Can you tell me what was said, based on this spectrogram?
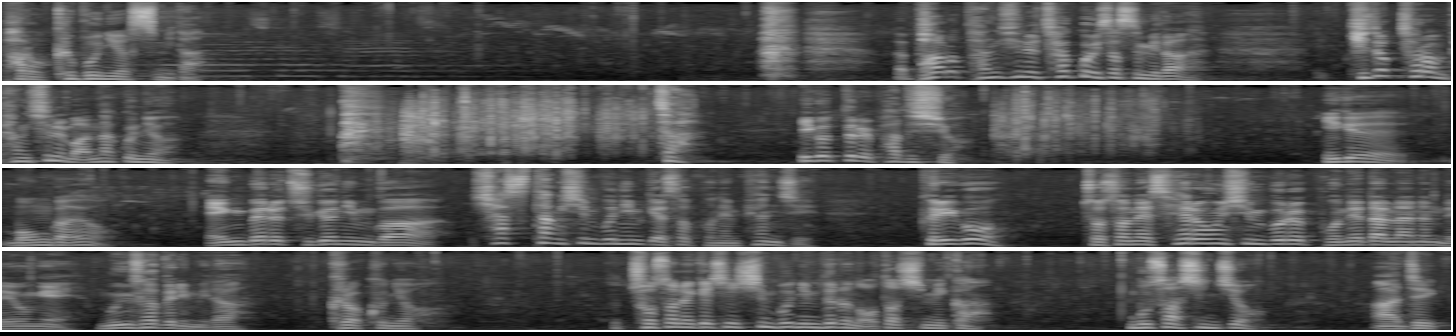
바로 그분이었습니다. 바로 당신을 찾고 있었습니다. 기적처럼 당신을 만났군요. 자, 이것들을 받으시오. 이게 뭔가요? 앵베르 주교님과 샤스탕 신부님께서 보낸 편지 그리고 조선의 새로운 신부를 보내달라는 내용의 문서들입니다. 그렇군요. 조선에 계신 신부님들은 어떠십니까? 무사하신지요? 아직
